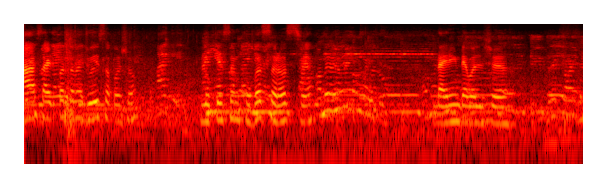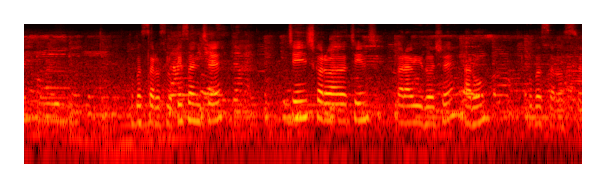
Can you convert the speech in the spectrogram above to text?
આ સાઈડ પર તમે જોઈ શકો છો. લોકેશન ખૂબ જ સરસ છે. ડાઇનિંગ ટેબલ છે. ખૂબ જ સરસ લોકેશન છે. ચેન્જ કરવા ચેન્જ કરાવી દીધો છે આ રૂમ ખૂબ જ સરસ છે.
